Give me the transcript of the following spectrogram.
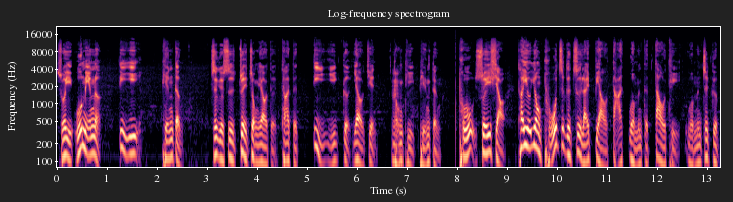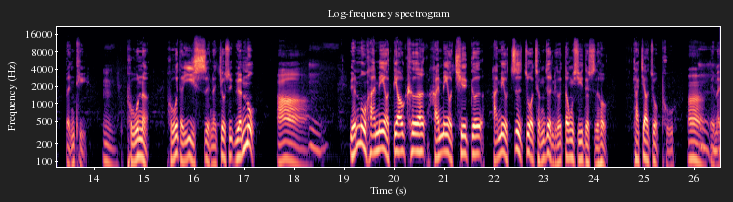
所以无名了。第一，平等，这个是最重要的，它的第一个要件，同体平等。朴虽小，他又用“朴”这个字来表达我们的道体，我们这个本体。嗯朴呢，朴的意思呢，就是原木。啊，嗯原木还没有雕刻，还没有切割，还没有制作成任何东西的时候，它叫做朴。嗯对吗？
